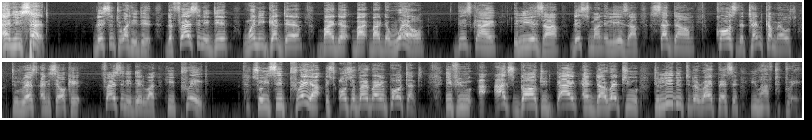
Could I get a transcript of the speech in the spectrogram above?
And he said, Listen to what he did. The first thing he did when he got there by the by, by the well, this guy Eliezer, this man Eliezer, sat down, caused the ten camels to rest, and he said, Okay, first thing he did was he prayed. So you see, prayer is also very, very important. If you uh, ask God to guide and direct you to lead you to the right person, you have to pray.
